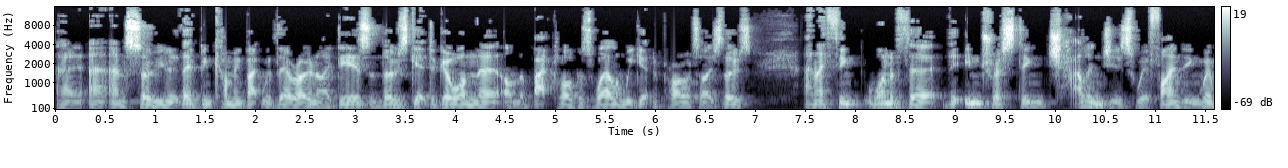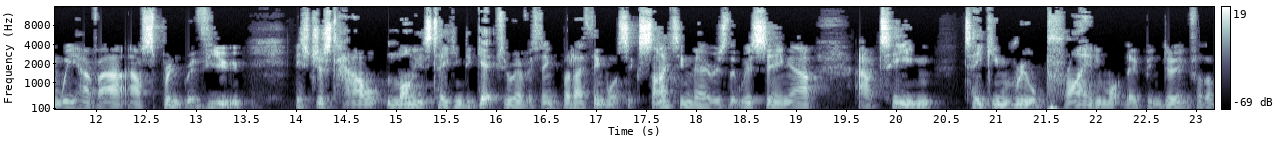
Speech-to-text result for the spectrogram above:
And, and, so you know they've been coming back with their own ideas, and those get to go on the on the backlog as well, and we get to prioritize those. And I think one of the the interesting challenges we're finding when we have our, our sprint review is just how long it's taking to get through everything. But I think what's exciting there is that we're seeing our our team taking real pride in what they've been doing for the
